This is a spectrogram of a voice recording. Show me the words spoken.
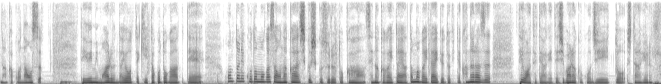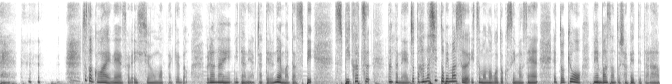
なんかこう治すっていう意味もあるんだよって聞いたことがあって本当に子供がさお腹シクシクするとか背中が痛い頭が痛いという時って必ず手を当ててあげてしばらくこうじーっとしてあげるのね ちょっと怖いね。それ一瞬思ったけど。占いみたいにやっちゃってるね。またスピ、スピ活。なんかね、ちょっと話飛びます。いつものごとくすいません。えっと、今日メンバーさんと喋ってたら、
